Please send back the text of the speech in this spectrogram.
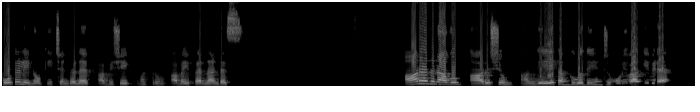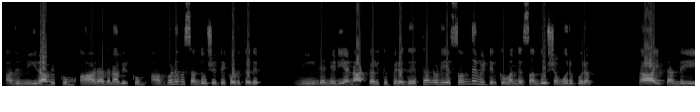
ஹோட்டலை நோக்கி சென்றனர். அபிஷேக் மற்றும் அபய் பெர்னாண்டஸ். ஆராதனாவும் ஆருஷும் அங்கேயே தங்குவது என்று முடிவாகிவிட அது மீராவிற்கும் ஆராதனாவிற்கும் அவ்வளவு சந்தோஷத்தை கொடுத்தது. நீண்ட நெடிய நாட்களுக்கு பிறகு தன்னுடைய சொந்த வீட்டிற்கு வந்த சந்தோஷம் ஒரு புறம். தாய் தந்தையை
